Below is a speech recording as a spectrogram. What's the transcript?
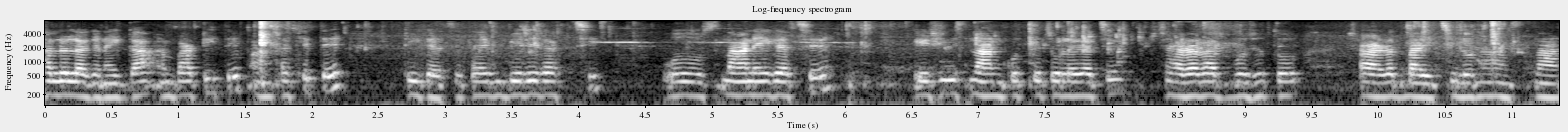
ভালো লাগে না, এই বাটিতে পান্তা খেতে ঠিক আছে, তাই আমি বেড়ে রাখছি। ও স্নানে গেছে, এসে স্নান করতে চলে গেছে। সারা রাত বোঝো তো, সারা রাত বাড়ি ছিল না, স্নান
